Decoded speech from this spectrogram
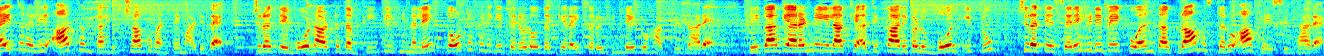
ರೈತರಲ್ಲಿ ಆತಂಕ ಹೆಚ್ಚಾಗುವಂತೆ ಮಾಡಿದೆ. ಚಿರತೆ ಓಡಾಟದ ಭೀತಿ ಹಿನ್ನೆಲೆ ತೋಟಗಳಿಗೆ ತೆರಳೋದಕ್ಕೆ ರೈತರು ಹಿಂದೇಟು ಹಾಕಿದ್ದಾರೆ. ಹೀಗಾಗಿ ಅರಣ್ಯ ಇಲಾಖೆ ಅಧಿಕಾರಿಗಳು ಬೋನ್ ಇಟ್ಟು ಚಿರತೆ ಸೆರೆ ಹಿಡಿಬೇಕು ಅಂತ ಗ್ರಾಮಸ್ಥರು ಆಗ್ರಹಿಸಿದ್ದಾರೆ.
